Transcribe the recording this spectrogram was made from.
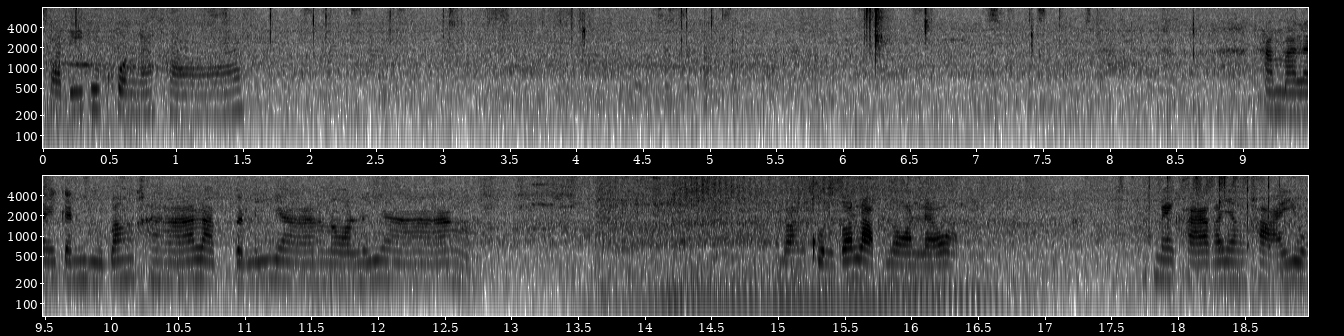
สวัสดีทุกคนนะคะ ทำอะไรกันอยู่บ้างคะ หลับกันหรือยัง นอนหรือยัง บางคนก็หลับนอนแล้ว แม่ค้าก็ยังขายอยู่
